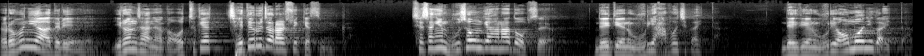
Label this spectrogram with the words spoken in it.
여러분 이 아들이 이런 자녀가 어떻게 제대로 자랄 수 있겠습니까? 세상에 무서운 게 하나도 없어요. 내 뒤에는 우리 아버지가 있다. 내 뒤에는 우리 어머니가 있다.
